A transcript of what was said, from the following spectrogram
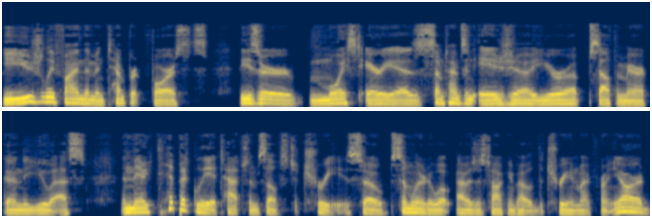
You usually find them in temperate forests. These are moist areas, sometimes in Asia, Europe, South America, and the US. And they typically attach themselves to trees. So similar to what I was just talking about with the tree in my front yard,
